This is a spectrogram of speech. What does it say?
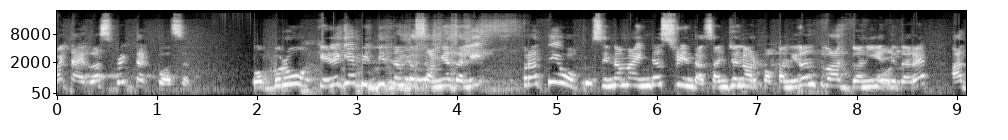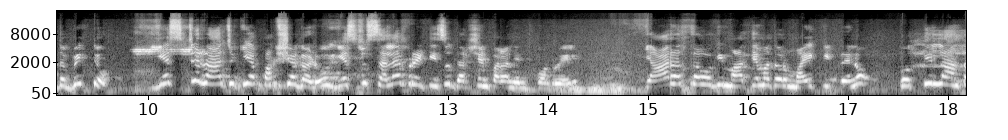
But I respect that person ಒಬ್ಬರು ಕೆಳಗೆ ಬಿದ್ದಿದ್ದಂತ ಸಮಯದಲ್ಲಿ ಪ್ರತಿಯೊಬ್ರು ಸಿನಿಮಾ ಇಂಡಸ್ಟ್ರಿಯಿಂದ ಸಂಜನಾ ಅವ್ರ ಪಾಪ ನಿರಂತರವಾಗಿ ಧ್ವನಿ ಎತ್ತಿದ್ದಾರೆ ಅದು ಬಿಟ್ಟು ಎಷ್ಟು ರಾಜಕೀಯ ಪಕ್ಷಗಳು ಎಷ್ಟು ಸೆಲೆಬ್ರಿಟೀಸ್ ದರ್ಶನ್ ಪರ ನಿಂತ್ಕೊಂಡ್ರು ಹೇಳಿ. ಯಾರ ಹತ್ರ ಹೋಗಿ ಮಾಧ್ಯಮದವ್ರು ಮೈಕ್ ಇಟ್ರೇನೋ ಗೊತ್ತಿಲ್ಲ ಅಂತ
